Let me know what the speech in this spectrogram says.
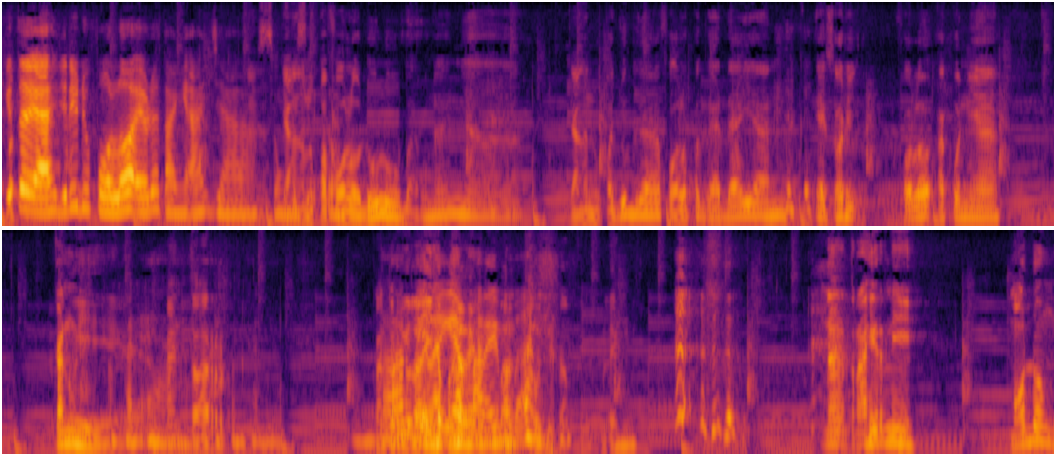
gitu ya. Jadi di follow ya udah tanya aja Nah, langsung. jangan di lupa follow dulu baru nanya. Jangan lupa juga follow pegadaian. eh sorry, follow akunnya Kanwil, Kan- ya, kantor akun kan. kantor wilayah, Palembang. Oh, di sampai blank. Nah, terakhir nih. Mau dong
